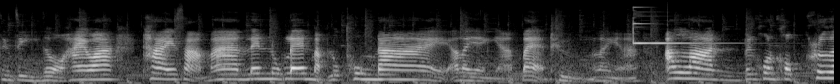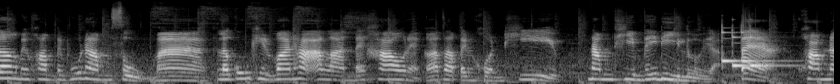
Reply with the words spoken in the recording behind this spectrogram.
จริงๆจะบอกให้ว่าไทยสามารถเล่นลูกเล่นแบบลูกทุ่งได้ อะไรอย่างเงี้ยแต่ถึงอะไรอย่างเงี้ยนะอลันเป็นคนครบเครื่องมีความเป็นผู้นำสูงมาก แล้วกุ้งคิดว่าถ้าอลันได้เข้าเนี่ยก็จะเป็นคนที่ นำทีมได้ดีเลยอะแต่ความน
